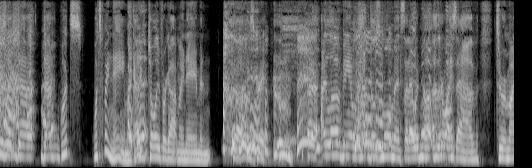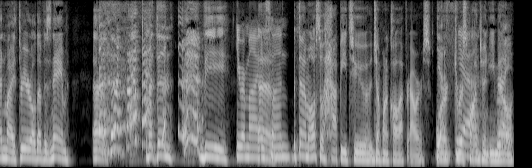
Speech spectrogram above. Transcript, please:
was like, "Dad, Dad, what's what's my name? Like I totally forgot my name and." Yeah, that was great. I love being able to have those moments that I would not otherwise have to remind my three year old of his name. Uh, but then the You are mine, um, son. but then I'm also happy to jump on a call after hours or Yes. to respond to an email Right.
